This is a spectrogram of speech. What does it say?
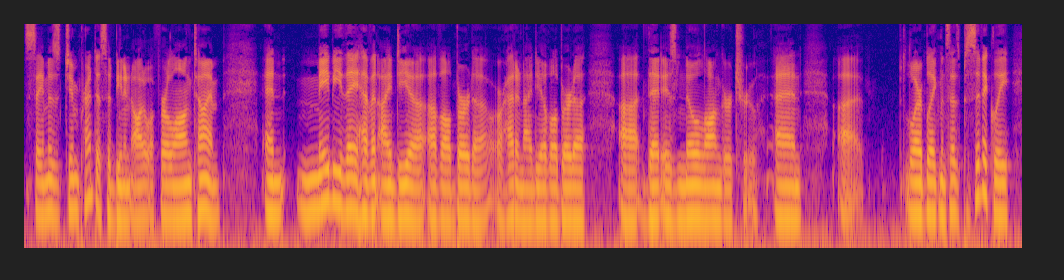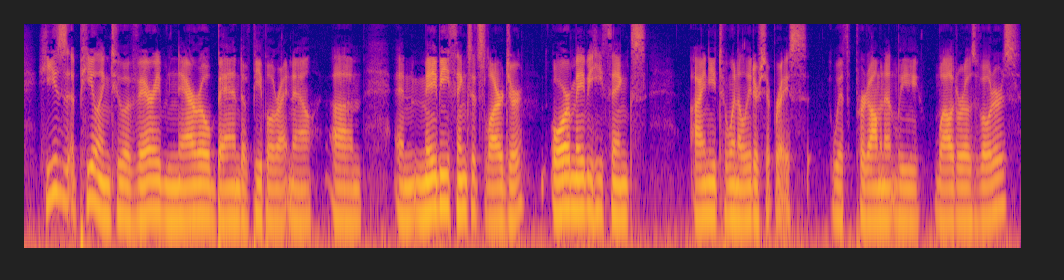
same as Jim Prentice had been in Ottawa for a long time, and maybe they have an idea of Alberta or had an idea of Alberta uh, that is no longer true. And uh, Laurie Blakeman said specifically, he's appealing to a very narrow band of people right now, um, and maybe thinks it's larger, or maybe he thinks I need to win a leadership race with predominantly Wild Rose voters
